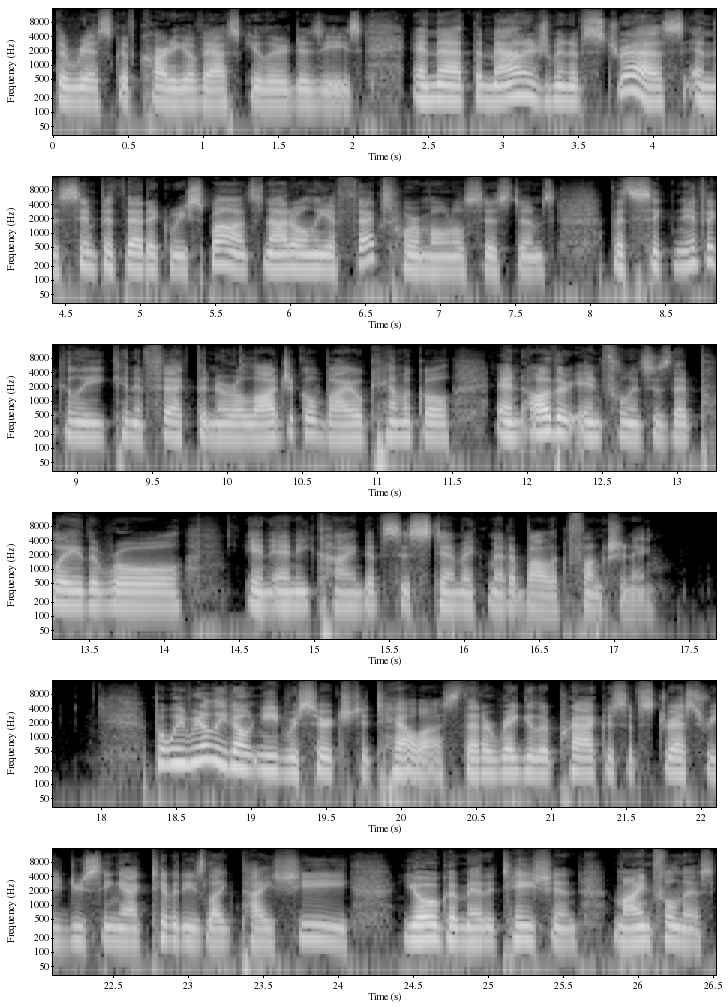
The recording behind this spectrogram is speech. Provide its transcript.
the risk of cardiovascular disease, and that the management of stress and the sympathetic response not only affects hormonal systems, but significantly can affect the neurological, biochemical, and other influences that play the role in any kind of systemic metabolic functioning. But we really don't need research to tell us that a regular practice of stress reducing activities like Tai Chi, yoga, meditation, mindfulness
